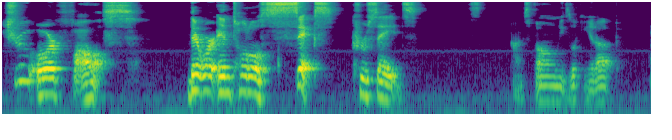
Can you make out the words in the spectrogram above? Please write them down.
True or false? There were in total six crusades. On his phone, he's looking it up.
